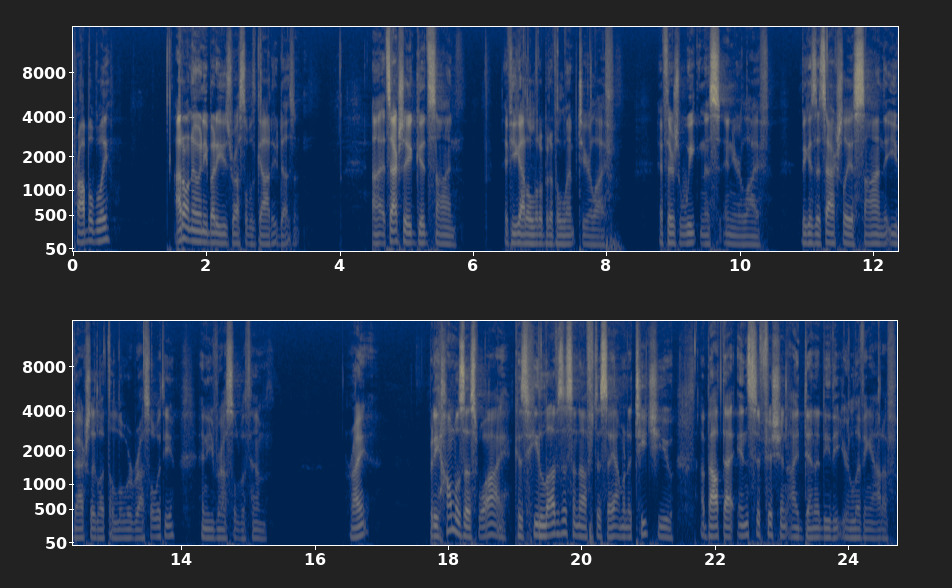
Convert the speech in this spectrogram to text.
probably. I don't know anybody who's wrestled with God who doesn't. Uh, it's actually a good sign if you got a little bit of a limp to your life, if there's weakness in your life, because it's actually a sign that you've actually let the Lord wrestle with you and you've wrestled with Him. Right? But He humbles us. Why? Because He loves us enough to say, I'm going to teach you about that insufficient identity that you're living out of,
